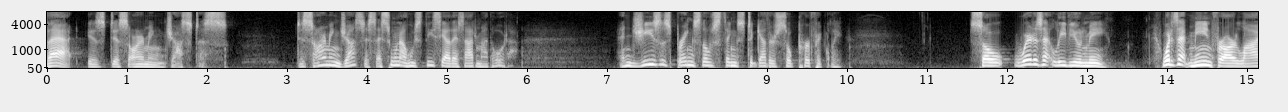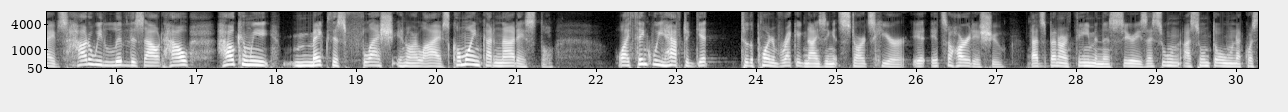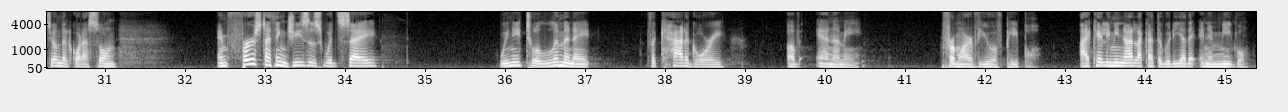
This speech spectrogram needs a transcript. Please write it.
That is disarming justice. Disarming justice es una justicia desarmadora. And Jesus brings those things together so perfectly. So, where does that leave you and me? What does that mean for our lives? How do we live this out? How, how can we make this flesh in our lives? ¿Cómo encarnar esto? Well, I think we have to get to the point of recognizing it starts here. It, it's a heart issue. That's been our theme in this series. Es un asunto, una cuestión del corazón. And first, I think Jesus would say we need to eliminate the category of enemy from our view of people. Hay que eliminar la categoría de enemigo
